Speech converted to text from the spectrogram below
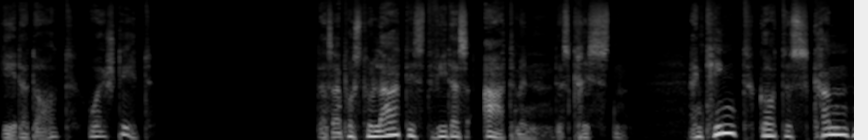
jeder dort, wo er steht. Das Apostolat ist wie das Atmen des Christen. Ein Kind Gottes kann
